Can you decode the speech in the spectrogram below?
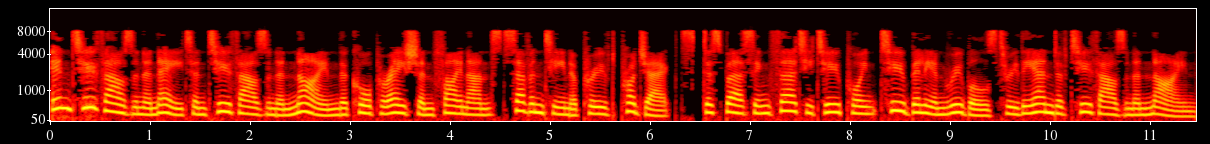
In 2008 and 2009 the corporation financed 17 approved projects, disbursing 32.2 billion rubles through the end of 2009.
